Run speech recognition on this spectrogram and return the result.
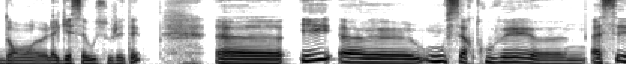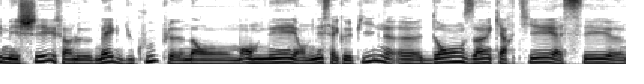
dans la guest où j'étais et on s'est retrouvé assez méché enfin le mec du couple m'a emmené emmené sa copine dans un quartier assez euh,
